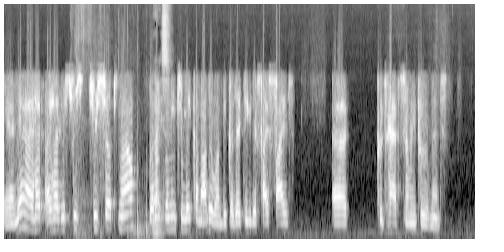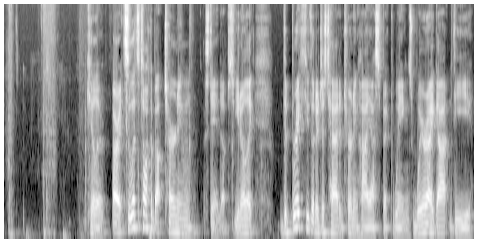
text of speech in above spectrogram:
And yeah, I have I had these three three SUPs now, but nice. I'm planning to make another one because I think the five five uh, could have some improvements. Killer. All right, so let's talk about turning stand ups. You know, like the breakthrough that I just had in turning high aspect wings, where I got the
